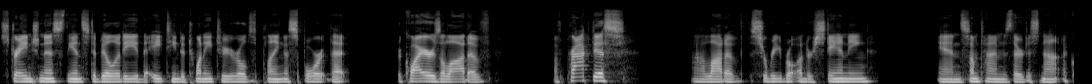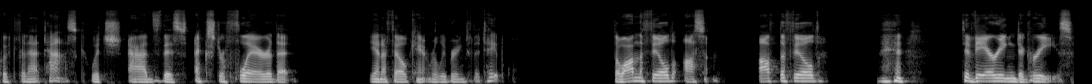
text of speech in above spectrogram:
strangeness, the instability, the 18 to 22 year olds playing a sport that requires a lot of, of practice, a lot of cerebral understanding. And sometimes they're just not equipped for that task, which adds this extra flair that the NFL can't really bring to the table. So on the field, awesome. Off the field, to varying degrees.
